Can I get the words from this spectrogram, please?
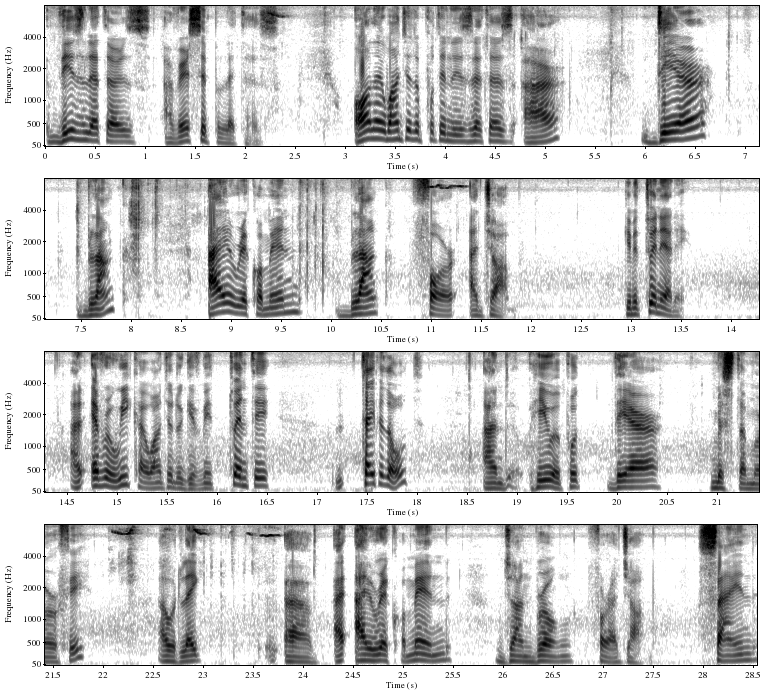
these letters are very simple letters. All I want you to put in these letters are Dear blank, I recommend blank for a job. Give me 20 a day. And every week I want you to give me 20, type it out, and he will put there, Mr. Murphy. I would like, uh, I, I recommend John Brown for a job. Signed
